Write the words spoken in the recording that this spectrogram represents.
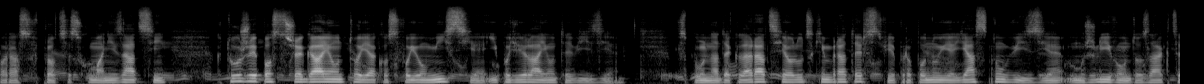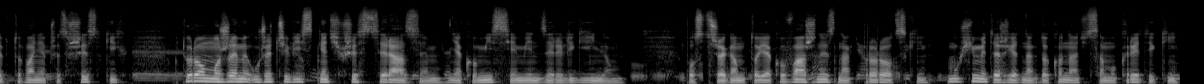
oraz w proces humanizacji, którzy postrzegają to jako swoją misję i podzielają tę wizję. Wspólna deklaracja o ludzkim braterstwie proponuje jasną wizję, możliwą do zaakceptowania przez wszystkich, którą możemy urzeczywistniać wszyscy razem, jako misję międzyreligijną. Postrzegam to jako ważny znak prorocki. Musimy też jednak dokonać samokrytyki.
